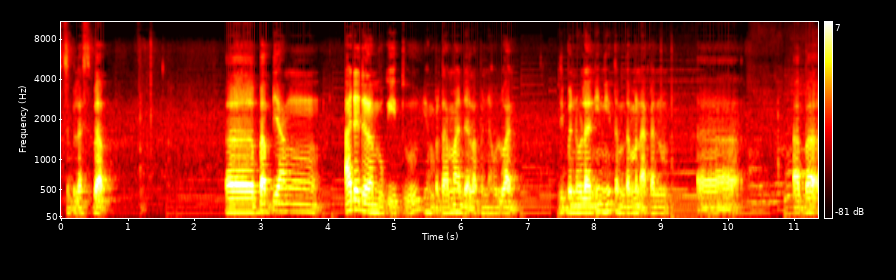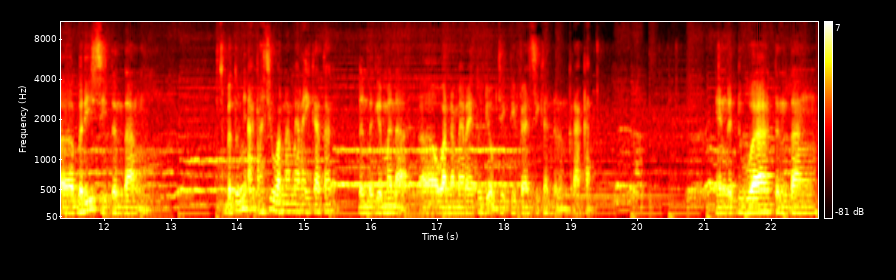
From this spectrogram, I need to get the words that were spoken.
11 bab. E, bab yang ada dalam buku itu yang pertama adalah pendahuluan. Di pendahuluan ini teman-teman akan e, apa e, berisi tentang sebetulnya apa sih warna merah ikatan? Dan bagaimana uh, warna merah itu diobjektifikasikan dalam gerakan. Yang kedua tentang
